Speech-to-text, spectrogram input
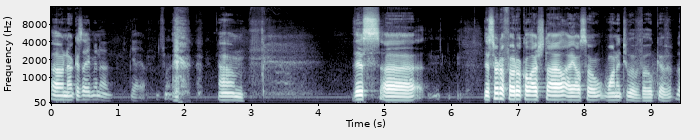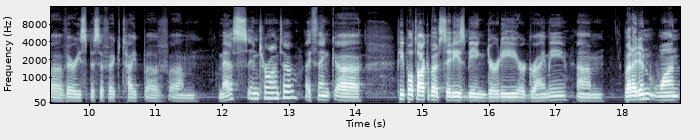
Oh no, because I'm gonna yeah. yeah. um, this uh, this sort of photo collage style, I also wanted to evoke a, a very specific type of um, mess in Toronto. I think uh, people talk about cities being dirty or grimy, um, but I didn't want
